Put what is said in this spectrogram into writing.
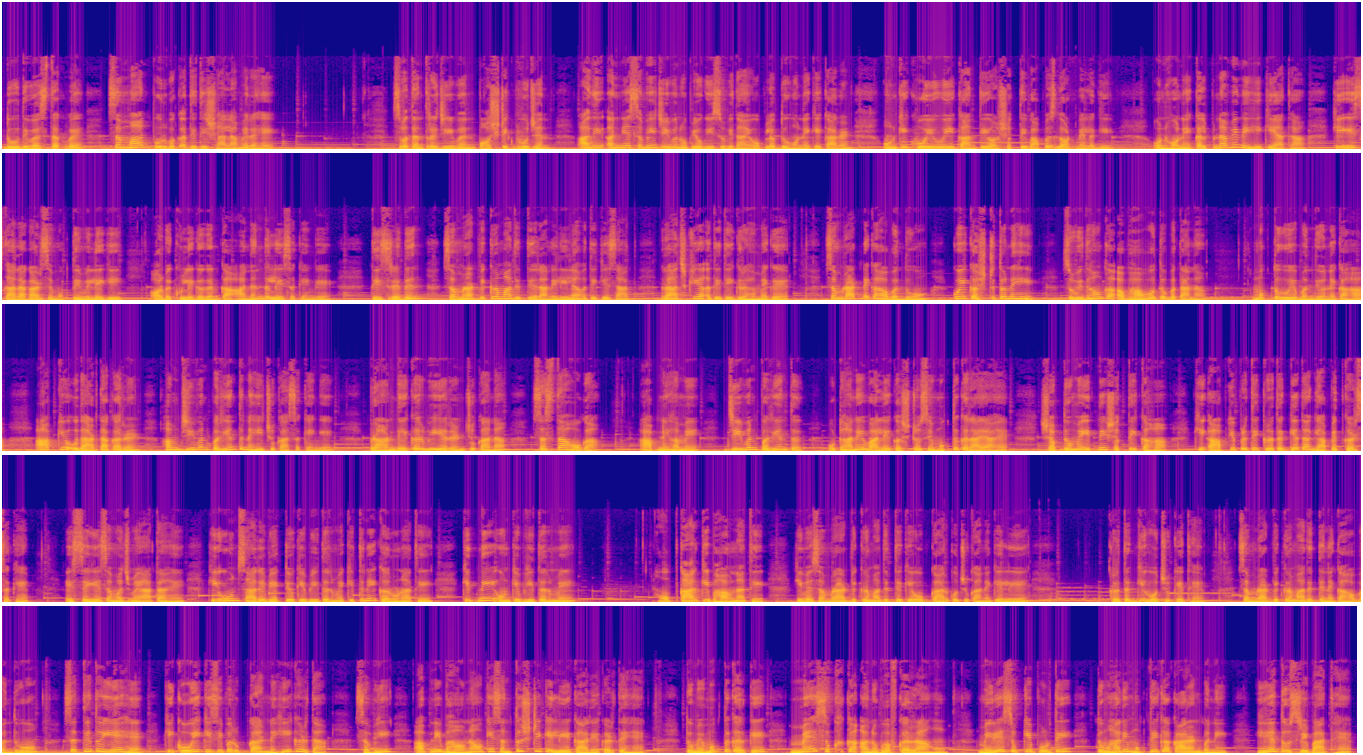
दो दिवस तक वे सम्मान पूर्वक अतिथिशाला में रहे। स्वतंत्र जीवन, पौष्टिक भोजन आदि अन्य सभी जीवन उपयोगी सुविधाएँ उपलब्ध होने के कारण उनकी खोई हुई कांति और शक्ति वापस लौटने लगी। उन्होंने कल्पना भी नहीं किया था कि इस कारागार से मुक्ति मिलेगी और वे खुले गगन का आनंद ले सकेंगे। तीसरे दिन सम्राट विक्रमादित्य रानी लीलावती के साथ राजकीय अतिथि गृह में गए। सम्राट ने कहा, बंधुओं, कोई कष्ट तो नहीं? सुविधाओं का अभाव हो तो बताना। मुक्त हुए बंदियों ने कहा, आपकी उदारता का ऋण हम जीवन पर्यंत नहीं चुका सकेंगे। प्राण देकर भी यह ऋण चुकाना सस्ता होगा। आपने हमें जीवन पर्यंत उठाने वाले कष्टों से मुक्त कराया है। शब्दों में इतनी शक्ति कहाँ कि आपके प्रति कृतज्ञता ज्ञापित कर सकें। इससे ये समझ में आता है कि उन सारे व्यक्तियों के भीतर में कितनी करुणा थी, कितनी उनके भीतर में उपकार की भावना थी कि वे सम्राट विक्रमादित्य के उपकार को चुकाने के लिए कृतज्ञ हो चुके थे। सम्राट विक्रमादित्य ने कहा, बंधुओं, सत्य तो ये है कि कोई किसी पर उपकार नहीं करता। सभी अपनी भावनाओं की संतुष्टि के लिए कार्य करते हैं। तुम्हें मुक्त करके मैं सुख का अनुभव कर रहा हूँ। मेरे सुख की पूर्ति तुम्हारी मुक्ति का कारण बनी। यह दूसरी बात है।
